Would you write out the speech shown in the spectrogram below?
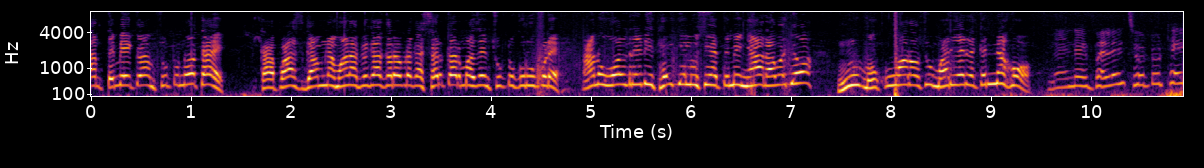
એમ તમે કહો એમ છૂટું ન થાય. કા પાંચ ગામના માણા ભેગા કરવા પડે કા સરકારમાં જઈને છૂટું કરવું પડે. આનું ઓલરેડી થઈ ગયેલું છે તમે ન્યાર આવજો હું કુંવારો છું મારી હારે કરી નાખો. નહીં નહીં ભલે છૂટું થઈ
